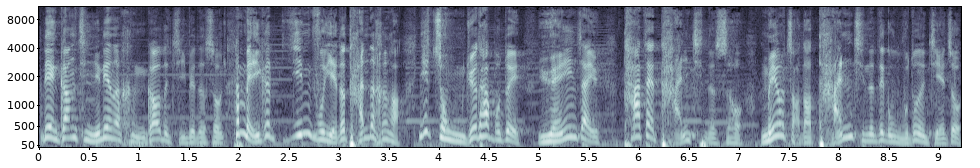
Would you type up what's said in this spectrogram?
练钢琴已经练到很高的级别的时候，他每一个音符也都弹得很好，你总觉得他不对，原因在于他在弹琴的时候没有找到弹琴的这个舞动的节奏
